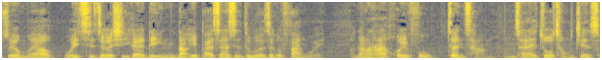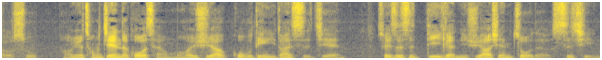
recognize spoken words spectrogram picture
所以我们要维持这个膝盖零到一百三十度的这个范围，让它恢复正常，我们才来做重建手术。因为重建的过程我们会需要固定一段时间，所以这是第一个你需要先做的事情。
